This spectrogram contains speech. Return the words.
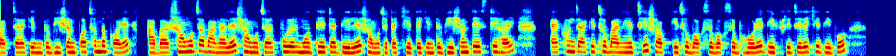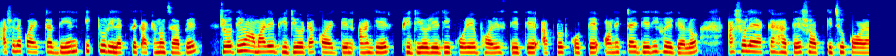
বাচ্চারা কিন্তু ভীষণ পছন্দ করে। আবার সমোচা বানালে সমোচার পুরের মধ্যে এটা দিলে সমোচাটা খেতে কিন্তু ভীষণ টেস্টি হয়। এখন যা কিছু বানিয়েছি সব কিছু বক্সে বক্সে ভরে ডিপ ফ্রিজে রেখে দিব। আসলে কয়েকটা দিন একটু রিল্যাক্সে কাটানো যাবে। যদিও আমার এই ভিডিওটা কয়েকদিন আগের ভিডিও রেডি করে ভয়েস দিতে আপলোড করতে অনেকটাই দেরি হয়ে গেল। আসলে একা হাতে সব কিছু করা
